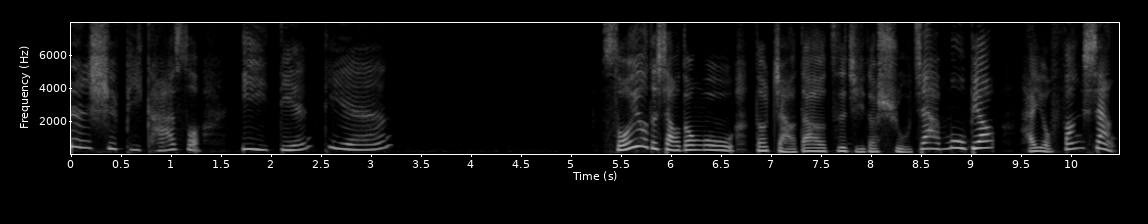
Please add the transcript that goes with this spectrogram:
认识毕卡索一点点。”所有的小动物都找到自己的暑假目标还有方向。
